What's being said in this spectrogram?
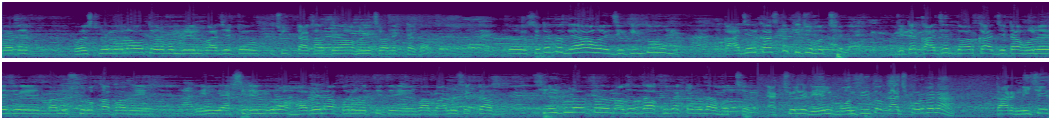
আমাদের ওয়েস্ট বেঙ্গলেও তো এরকম রেল বাজেটও কিছু টাকা দেওয়া হয়েছে, অনেক টাকা। তো সেটা তো দেওয়া হয়েছে, কিন্তু কাজের কাজ তো কিছু হচ্ছে না। যেটা কাজের দরকার, যেটা হলে যে মানুষ সুরক্ষা পাবে, এই অ্যাক্সিডেন্টগুলো হবে না পরবর্তীতে, বা মানুষ একটা সেইগুলো তো নজর দেওয়া খুব একটা বোধহয় হচ্ছে না। অ্যাকচুয়ালি রেল মন্ত্রী তো কাজ করবে না। তার নিচের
